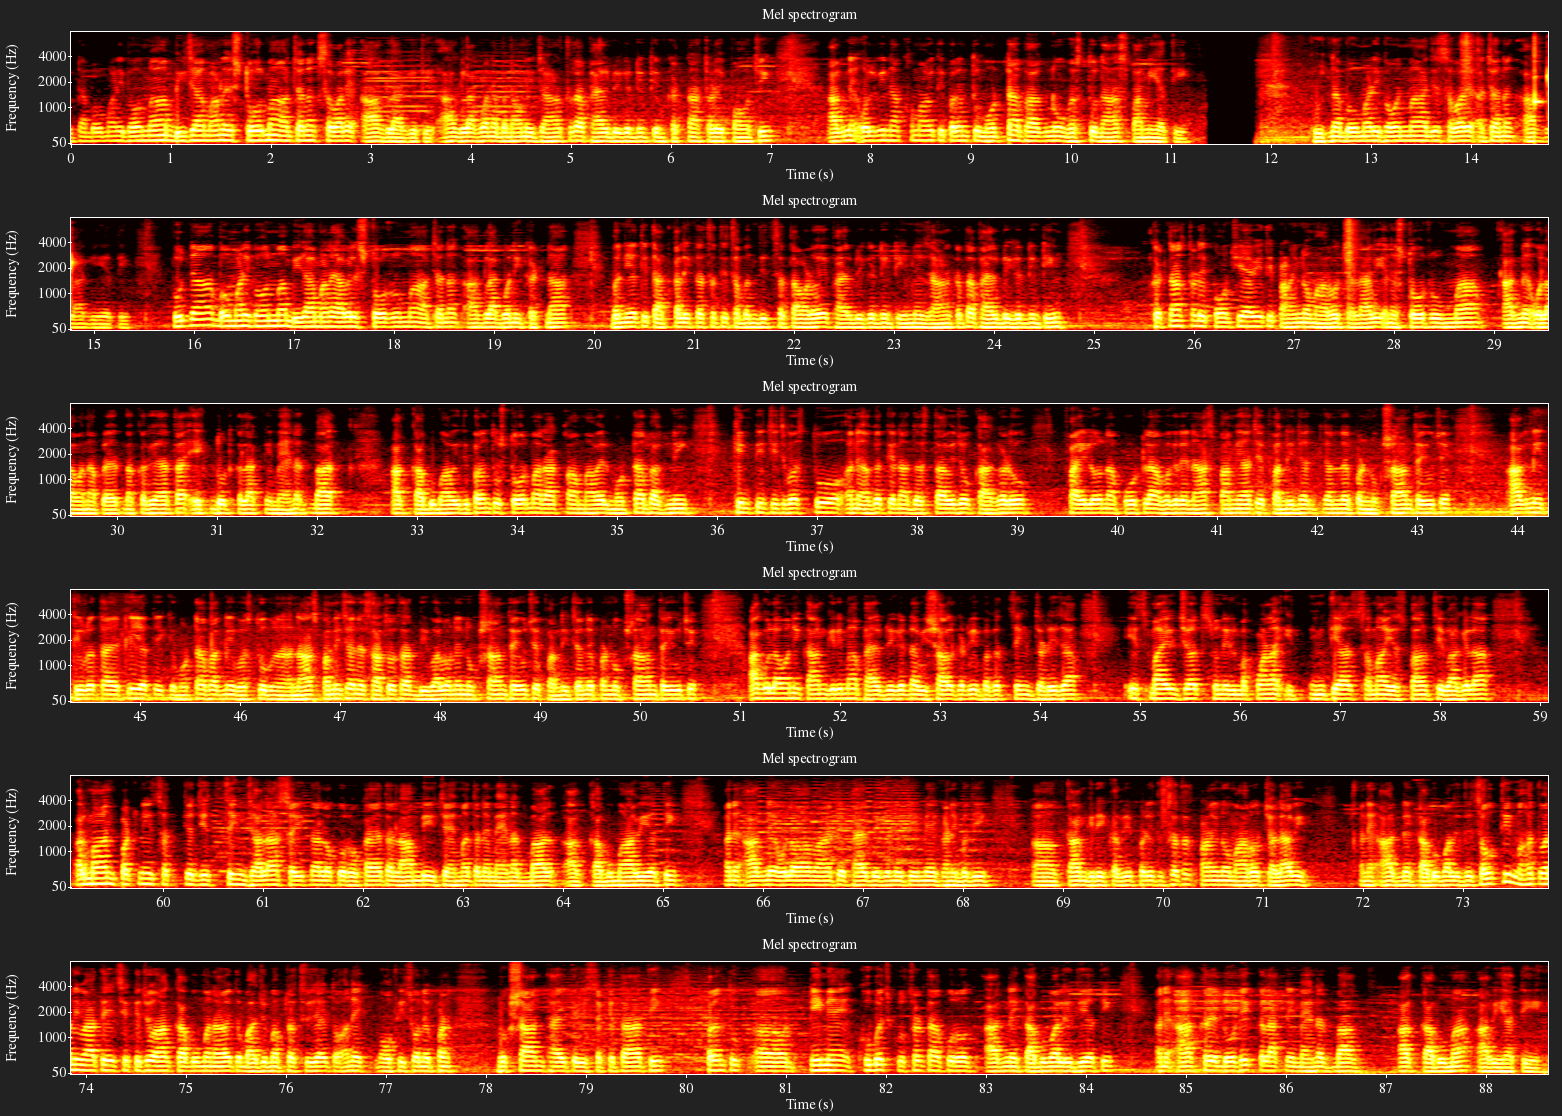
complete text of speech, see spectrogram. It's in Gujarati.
ભુજના બહુમાળી ભવનમાં બીજા માળે સ્ટોરમાં અચાનક સવારે આગ લાગી હતી. આગ લાગવાના બનાવની જાણ થતાં ફાયર બ્રિગેડની ટીમ ઘટના સ્થળે પહોંચી. આગને ઓલવી નાખવામાં આવી હતી, પરંતુ મોટા ભાગનું વસ્તુ નાશ પામી હતી. ભુજના બહુમાળી ભવનમાં આજે સવારે અચાનક આગ લાગી હતી. ભુજના બહુમાળી ભવનમાં બીજા માળે આવેલ સ્ટોર રૂમમાં અચાનક આગ લાગવાની ઘટના બની હતી. તાત્કાલિક અસરથી સંબંધિત સત્તાવાળાઓએ ફાયર બ્રિગેડની ટીમને જાણ કરતાં ફાયર બ્રિગેડની ટીમ ઘટના સ્થળે પહોંચી આવી હતી, પાણીનો મારો ચલાવી અને સ્ટોર રૂમમાં આગને ઓલાવવાના પ્રયત્ન કર્યા હતા. એક દોઢ કલાકની મહેનત બાદ આગ કાબૂમાં આવી હતી, પરંતુ સ્ટોરમાં રાખવામાં આવેલ મોટાભાગની કિંમતી ચીજવસ્તુઓ અને અગત્યના દસ્તાવેજો, કાગળો, ફાઇલોના પોટલા વગેરે નાશ પામ્યા છે. ફર્નિચરને પણ નુકસાન થયું છે. આગની તીવ્રતા એટલી હતી કે મોટાભાગની વસ્તુ નાશ પામી છે અને સાથોસાથ દિવાલોને નુકસાન થયું છે, ફર્નિચરને પણ નુકસાન થયું છે. આગ ઓલાવવાની કામગીરીમાં ફાયર બ્રિગેડના વિશાલ ગઢવી, ભગતસિંહ જડેજા, ઇસ્માઇલ જત સુનિલ મકવાણા ઇમ્તિયાઝ સમા, યશપાલસિંહ વાઘેલા, અરમાન પટની સત્યજીતસિંહ ઝાલા સહિતના લોકો રોકાયા હતા. લાંબી જહેમત અને મહેનત બાદ આગ કાબૂમાં આવી હતી અને આગને ઓલાવવા માટે ફાયર બ્રિગેડની ટીમે ઘણી બધી કામગીરી કરવી પડી. હતી સતત પાણીનો મારો ચલાવી અને આગને કાબૂમાં લીધી. સૌથી મહત્ત્વની વાત એ છે કે જો આગ કાબૂમાં ના આવે તો બાજુમાં પ્રસરી જાય તો અનેક ઓફિસોને પણ નુકસાન થાય તેવી શક્યતા હતી. પરંતુ ટીમે ખૂબ જ કુશળતાપૂર્વક આગને કાબૂમાં લીધી હતી અને આખરે દોઢેક કલાકની મહેનત બાદ આગ કાબૂમાં આવી હતી.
